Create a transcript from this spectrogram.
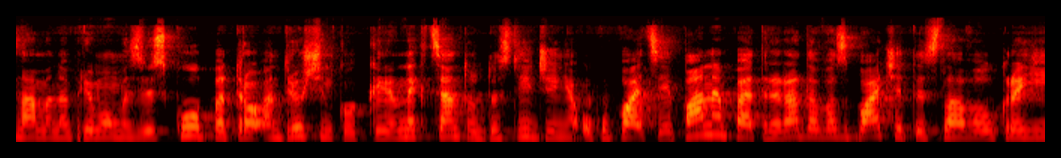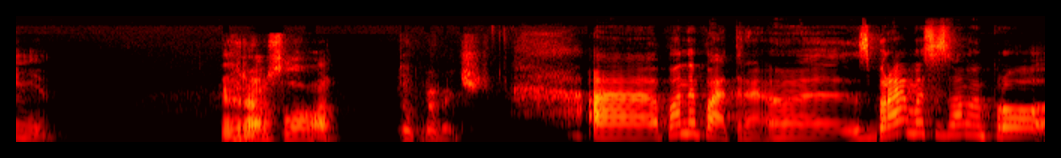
з нами на прямому зв'язку Петро Андрющенко, керівник центру дослідження окупації. Пане Петре, рада вас бачити. Слава Україні! Грам слава, добрий вечір. Пане Петре, е, збираємося з вами про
